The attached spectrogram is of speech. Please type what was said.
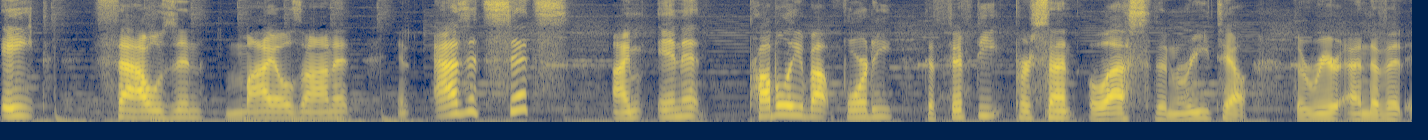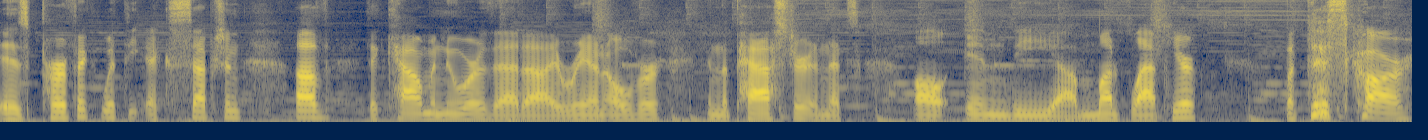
8,000 miles on it. And as it sits, I'm in it probably about 40 to 50% less than retail. The rear end of it is perfect with the exception of the cow manure that I ran over in the pasture and that's all in the uh, mud flap here. But this car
